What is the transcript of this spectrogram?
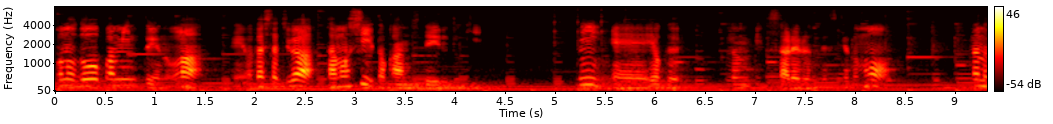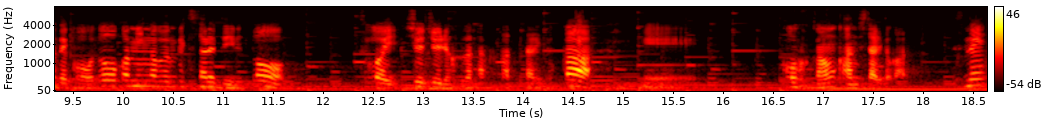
このドーパミンというのは、え私たちが楽しいと感じている時に、えよく分泌されるんですけども、なので、こう、ドーパミンが分泌されていると、すごい集中力が高かったりとか、えー、幸福感を感じたりとかですね、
